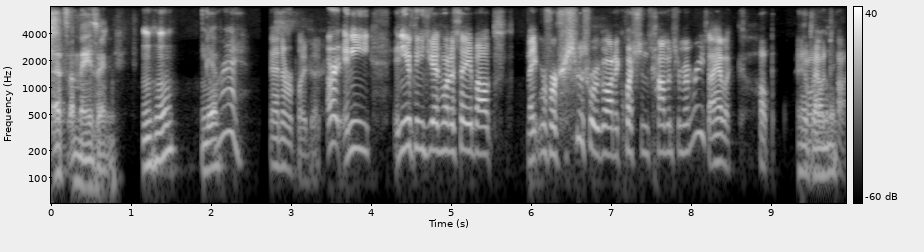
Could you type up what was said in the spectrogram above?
That's amazing. Mm-hmm. Yeah. All right. I never played that. All right. Any any other things you guys want to say about Nightmare Before Christmas before we go on to questions, comments, or memories? I have a couple. I don't have a ton.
